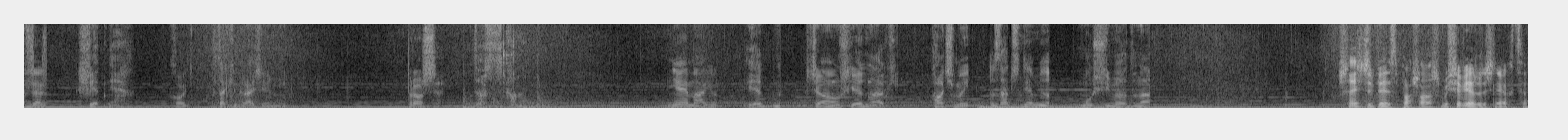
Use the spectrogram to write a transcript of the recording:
Wybrzeże... Świetnie. Chodź. W takim razie mi Proszę. doskonale. Nie ma już. Jedno, wciąż jednak. Chodźmy. Zaczniemy. Musimy odnaleźć. Sześć wysp, aż aż mi się wierzyć nie chce.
